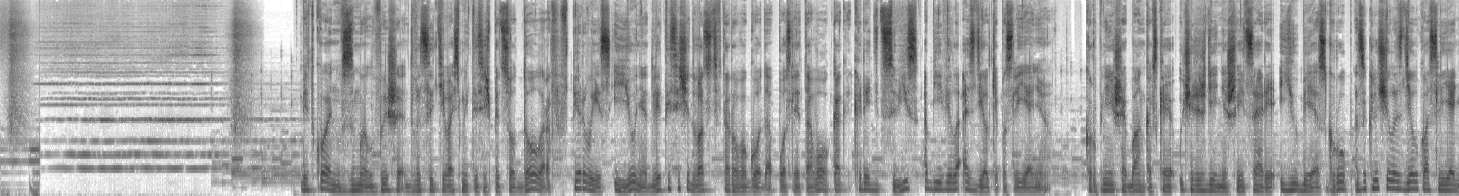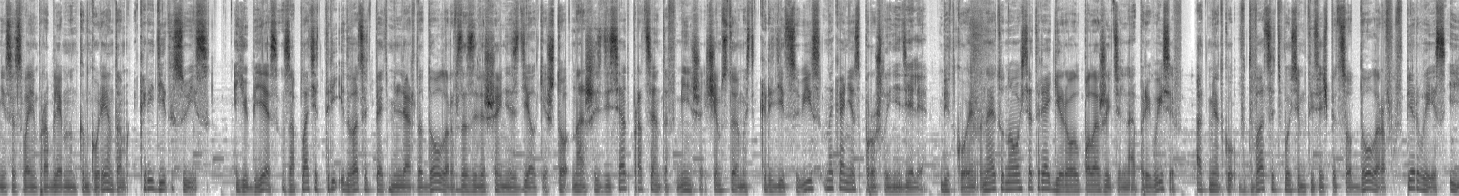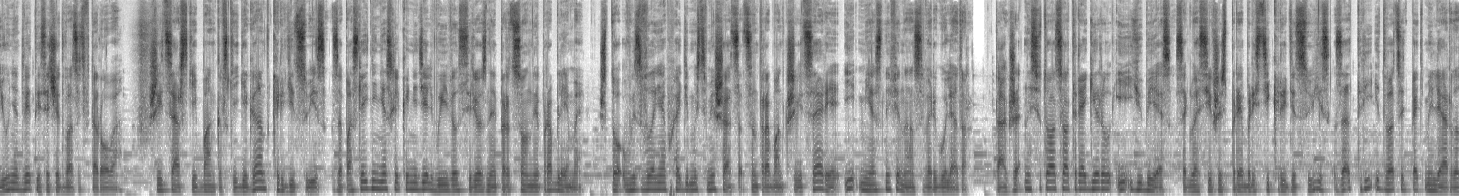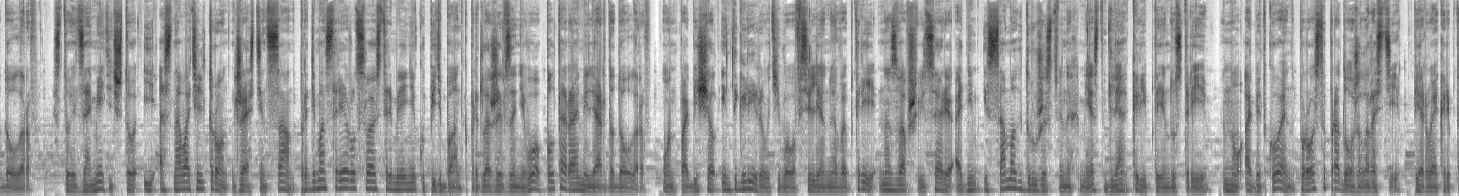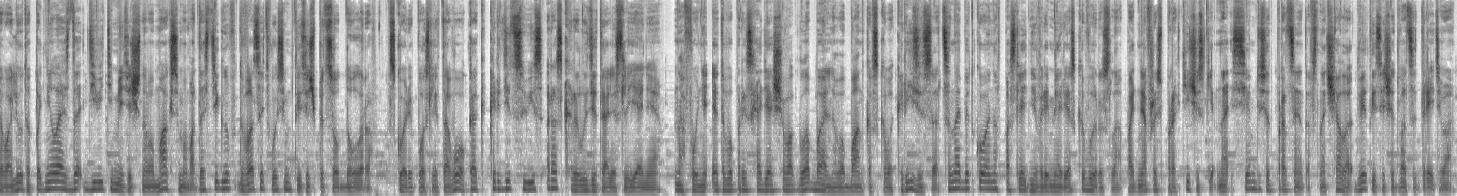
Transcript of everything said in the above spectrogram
Биткоин взмыл выше 28 500 долларов впервые с июня 2022 года после того, как Credit Suisse объявила о сделке по слиянию. Крупнейшее банковское учреждение Швейцарии UBS Group заключило сделку о слиянии со своим проблемным конкурентом Credit Suisse. UBS заплатит 3,25 миллиарда долларов за завершение сделки, что на 60% меньше, чем стоимость кредит Suisse на конец прошлой недели. Биткоин на эту новость отреагировал положительно, превысив отметку в 28 500 долларов впервые с июня 2022. Швейцарский банковский гигант Credit Suisse за последние несколько недель выявил серьезные операционные проблемы, что вызвало необходимость вмешаться Центробанк Швейцарии и местный финансовый регулятор. Также на ситуацию отреагировал и UBS, согласившись приобрести кредит Suisse за 3,25 миллиарда долларов. Стоит заметить, что и основатель Трон Джастин Сан продемонстрировал свое стремление купить банк, предложив за него полтора миллиарда долларов. Он пообещал интегрировать его во вселенную Web3, назвав Швейцарию одним из самых дружественных мест для криптоиндустрии. Ну а биткоин просто продолжил расти. Первая криптовалюта поднялась до 9-месячного максимума, достигнув 28 500 долларов. Вскоре после того, как Credit Suisse раскрыла детали слияния. На фоне этого происходящего глобального банковского кризиса цена биткоина в последнее время резко выросла, поднявшись практически на 70% с начала 2023 года.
